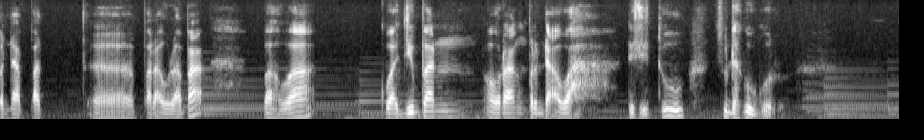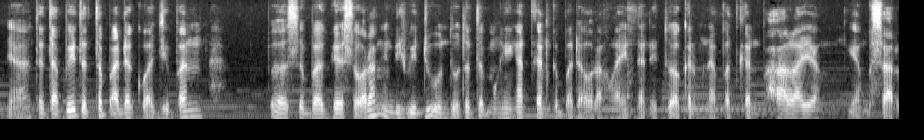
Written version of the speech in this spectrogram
pendapat uh, para ulama bahwa kewajiban orang berdakwah di situ sudah gugur. Ya tetapi tetap ada kewajiban sebagai seorang individu untuk tetap mengingatkan kepada orang lain dan itu akan mendapatkan pahala yang yang besar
